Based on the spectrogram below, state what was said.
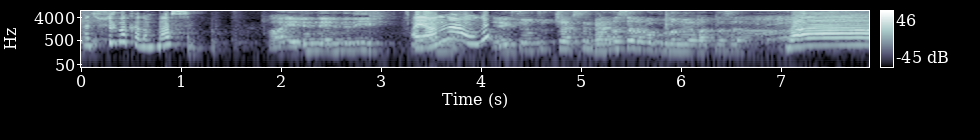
Hadi sür bakalım bas. Ha elinde elinde değil. Ayağınla oğlum. Direksiyonu tutacaksın. Ben nasıl araba kullanıyorum Atlas'a? Vay.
